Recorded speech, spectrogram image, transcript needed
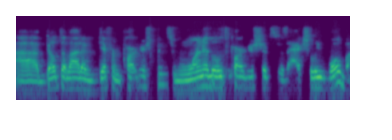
uh, built a lot of different partnerships. One of those partnerships was actually Woebot.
